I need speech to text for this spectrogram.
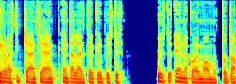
hirveästi Giantsia en, en, tällä hetkellä kyllä pysty, pysty ennakoimaan, mutta tota,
